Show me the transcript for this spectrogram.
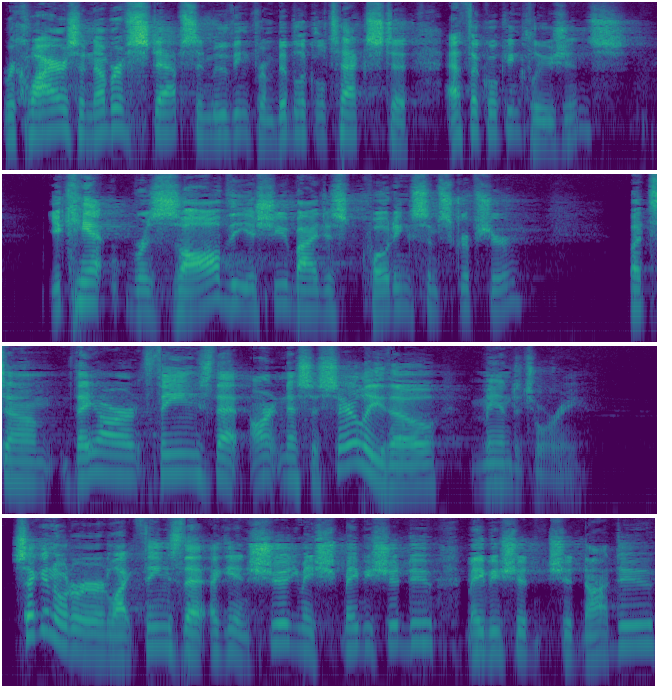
requires a number of steps in moving from biblical text to ethical conclusions. You can't resolve the issue by just quoting some scripture, but um, they are things that aren't necessarily, though, mandatory. Second order are like things that again should you may, maybe should do, maybe should should not do.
